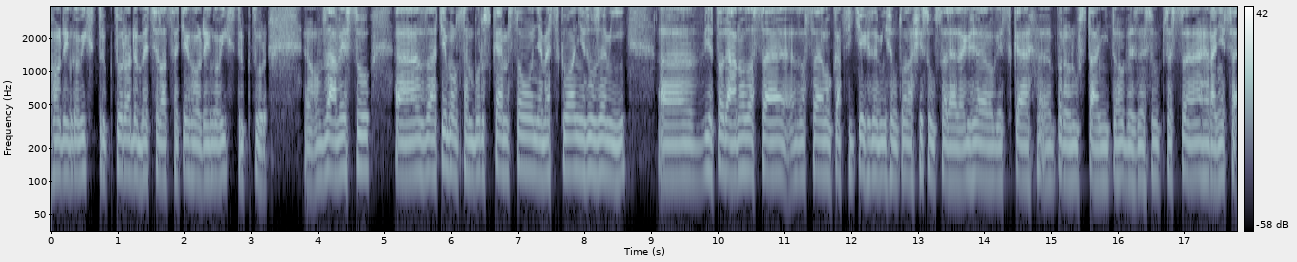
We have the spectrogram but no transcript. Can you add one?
holdingových struktur a domicilace těch holdingových struktur. Jo, v závěsu za tím Lucemburskem jsou Německo a Nizozemí je to dáno zase, zase lokací těch zemí, jsou to naši sousedé, takže logické prorůstání toho biznesu přes hranice.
